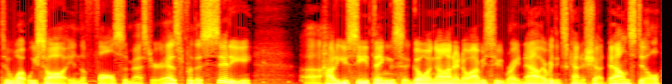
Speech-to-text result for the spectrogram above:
to what we saw in the fall semester. As for the city, uh, how do you see things going on? I know obviously right now everything's kind of shut down still,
